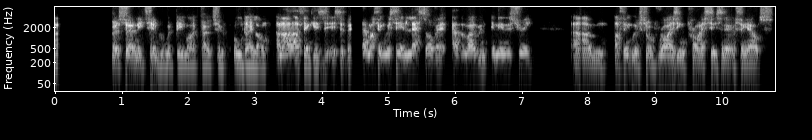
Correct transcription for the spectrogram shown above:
uh, but certainly timber would be my go-to all day long. And I, I think it's, it's a bit, um, I think we're seeing less of it at the moment in the industry. Um, I think with sort of rising prices and everything else,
